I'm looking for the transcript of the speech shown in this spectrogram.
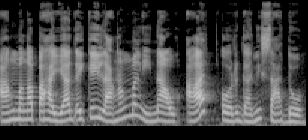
Ang mga pahayag ay kailangang malinaw at organisado.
